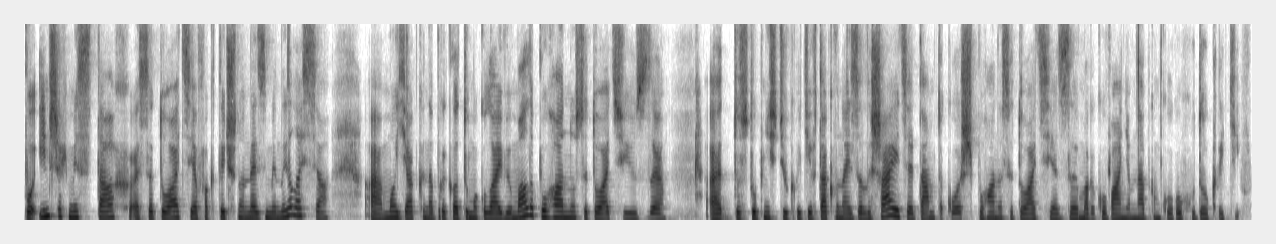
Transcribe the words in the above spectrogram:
По інших містах е, ситуація фактично не змінилася. А Ми, як, наприклад, у Миколаєві мали погану ситуацію з е, доступністю укриттів, так вона і залишається. Там також погана ситуація з маркуванням напрямку руху до укриттів.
